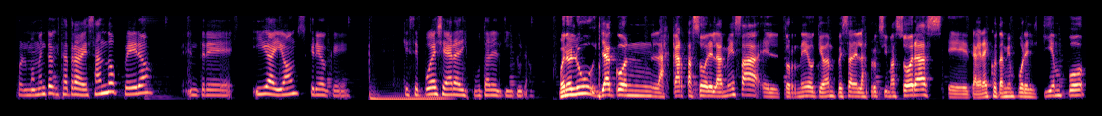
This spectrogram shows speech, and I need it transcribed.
por el momento que está atravesando, pero entre Iga y Ons creo que, que se puede llegar a disputar el título. Bueno, Lu, ya con las cartas sobre la mesa, el torneo que va a empezar en las próximas horas, eh, te agradezco también por el tiempo.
